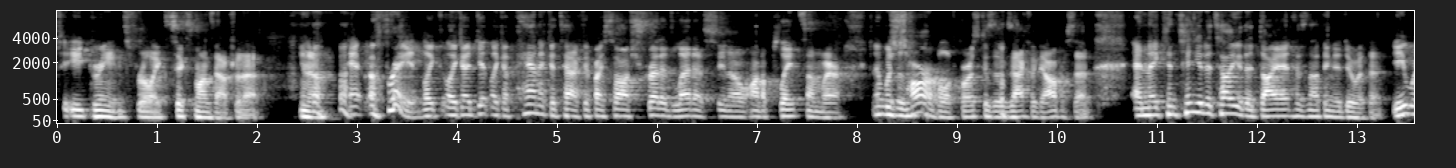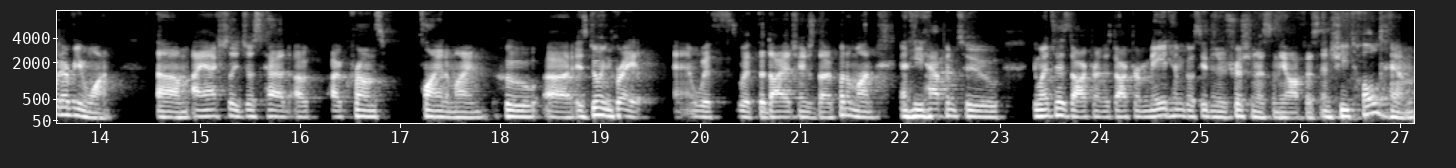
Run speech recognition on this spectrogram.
to eat greens for like six months after that. You know, afraid. Like like I'd get like a panic attack if I saw shredded lettuce, you know, on a plate somewhere, and which is horrible, of course, because it's exactly the opposite. And they continue to tell you that diet has nothing to do with it. Eat whatever you want. Um, I actually just had a, a Crohn's client of mine who uh, is doing great with with the diet changes that I put him on, and he happened to he went to his doctor, and his doctor made him go see the nutritionist in the office, and she told him,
